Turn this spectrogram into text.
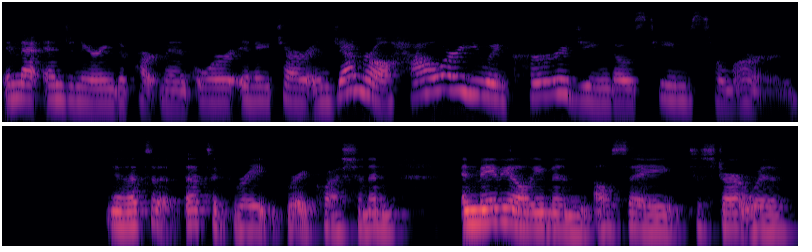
in that engineering department or in HR in general? How are you encouraging those teams to learn? Yeah, that's a that's a great great question, and and maybe I'll even I'll say to start with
